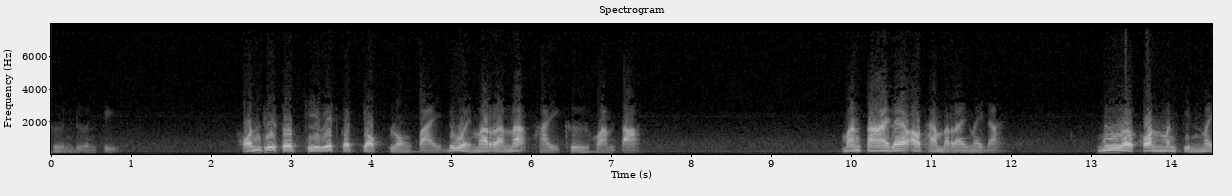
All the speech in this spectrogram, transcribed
คืนเดือนปีผลที่สุดชีวิตก็จบลงไปด้วยมรณะภัยคือความตาย มันตายแล้วเอาทำอะไรไม่ได้ เนื้อคนมันกินไม่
